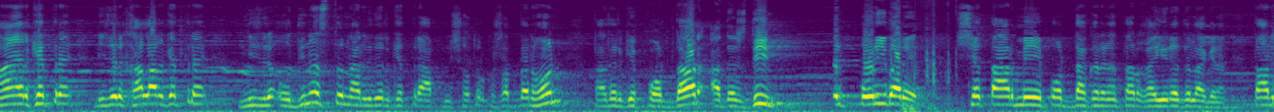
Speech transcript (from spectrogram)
মায়ের ক্ষেত্রে, নিজের খালার ক্ষেত্রে, নিজের অধীনস্থ নারীদের ক্ষেত্রে আপনি সতর্ক, সাবধান হন। তাদেরকে পর্দার আদেশ দিন। পরিবারে সে তার মেয়ে পর্দা করে না, তার গাইরাতে লাগে না। তার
